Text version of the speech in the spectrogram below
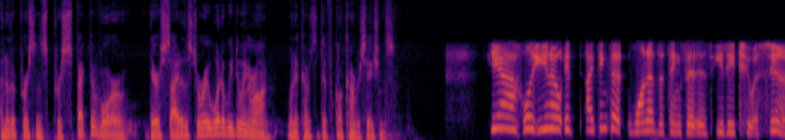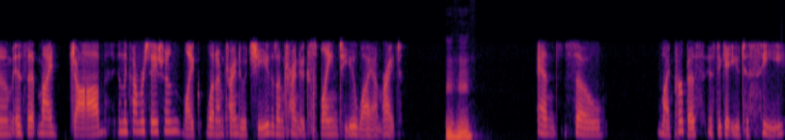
another person's perspective or their side of the story. What are we doing wrong when it comes to difficult conversations? Yeah, well, you know, it. I think that one of the things that is easy to assume is that my job in the conversation, like what I'm trying to achieve, is I'm trying to explain to you why I'm right. Mm-hmm. And so, my purpose is to get you to see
